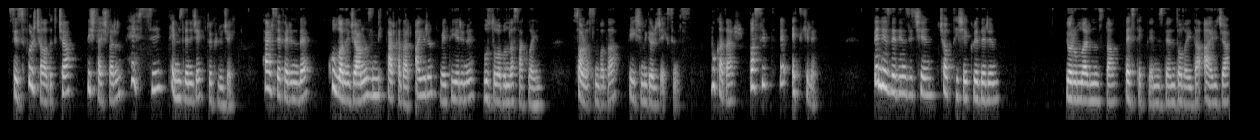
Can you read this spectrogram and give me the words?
Siz fırçaladıkça diş taşların hepsi temizlenecek, dökülecek. Her seferinde kullanacağınız miktar kadar ayırın ve diğerini buzdolabında saklayın. Sonrasında da değişimi göreceksiniz. Bu kadar basit ve etkili. Beni izlediğiniz için çok teşekkür ederim. Yorumlarınızdan, desteklerinizden dolayı da ayrıca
